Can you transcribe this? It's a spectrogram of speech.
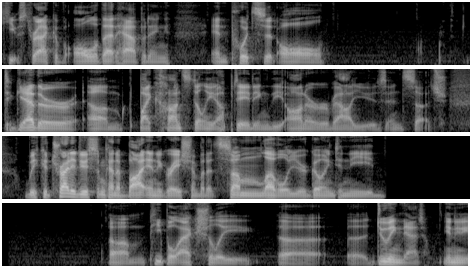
keeps track of all of that happening, and puts it all together um, by constantly updating the honor values and such. We could try to do some kind of bot integration, but at some level, you're going to need um, people actually uh, uh, doing that. You know,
